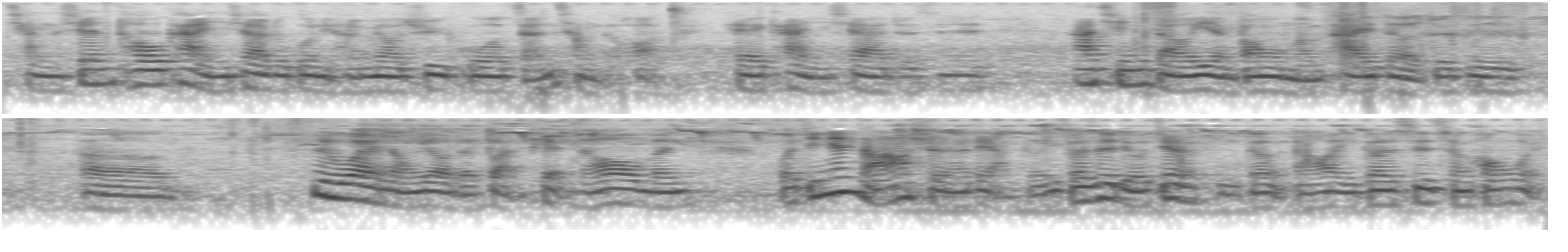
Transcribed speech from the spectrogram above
抢先偷看一下，如果你还没有去过展场的话，可以看一下就是阿青导演帮我们拍的，就是呃四位农友的短片。然后我们。我今天早上选了两个，一个是刘建福的，然后一个是陈宏伟的，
